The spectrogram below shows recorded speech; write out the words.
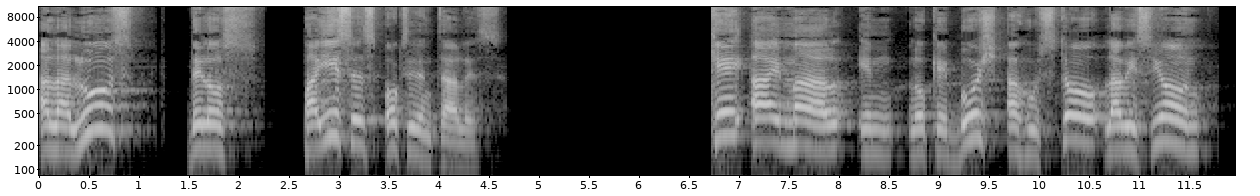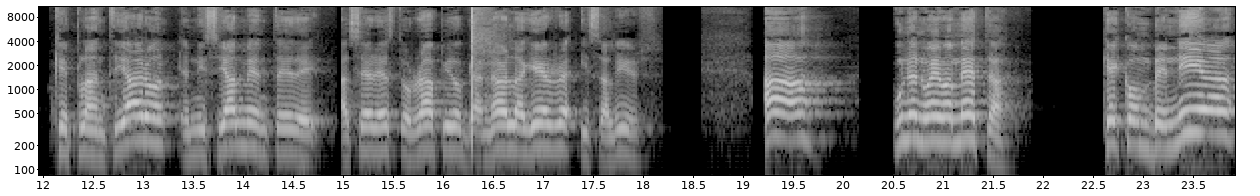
a la luz de los países occidentales. ¿Qué hay mal en lo que Bush ajustó la visión que plantearon inicialmente de hacer esto rápido, ganar la guerra y salir, a una nueva meta que convenía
